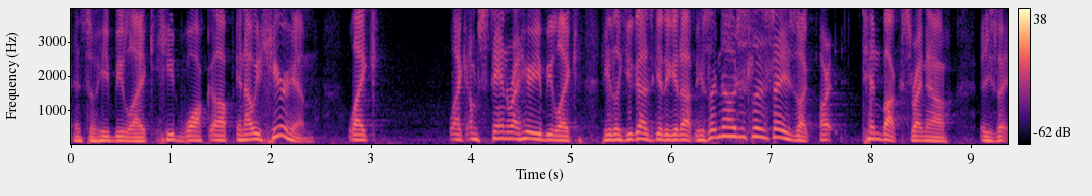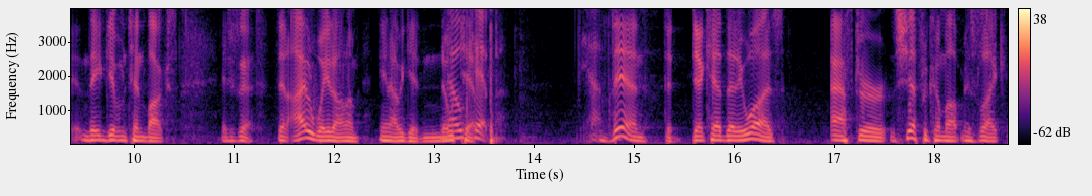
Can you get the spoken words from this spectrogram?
And so he'd be like, he'd walk up and I would hear him like, like I'm standing right here. He'd be like, he's like, you guys got to get up. He's like, no, just let it stay. He's like, all right, 10 bucks right now. And he's like, they'd give him 10 bucks. And he's like, then I would wait on him and I would get no, no tip. tip. Yeah. Then the dickhead that he was, after the shift would come up, is like,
